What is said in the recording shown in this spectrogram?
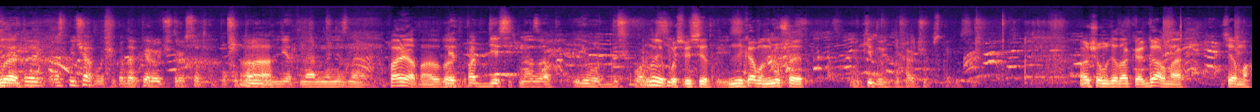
целая... Это распечатал еще, когда первую 400 покупал. А. Лет, наверное, не знаю. Понятно. это- Лет под 10 назад. И вот до сих пор Ну и пусть висит. Никому не мешает. Выкидывать не хочу, пускай висит. А что у тебя такая гарная тема?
